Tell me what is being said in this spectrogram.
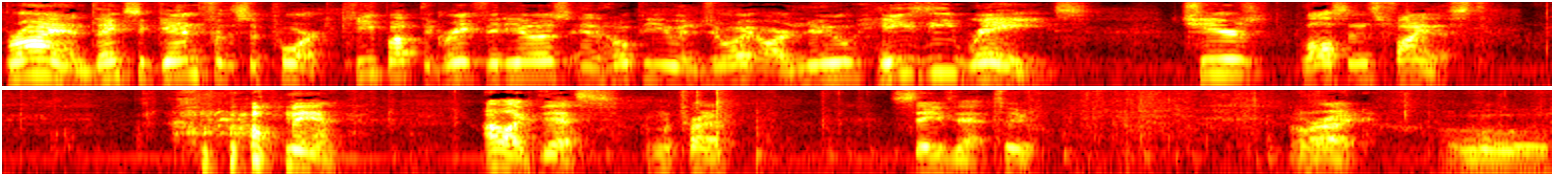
Brian, thanks again for the support. Keep up the great videos and hope you enjoy our new Hazy Rays. Cheers, Lawson's finest. oh man, I like this. I'm gonna try to save that too. All right. Oh.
